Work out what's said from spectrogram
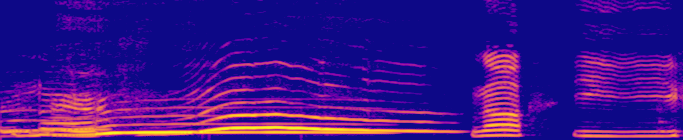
No. No, y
